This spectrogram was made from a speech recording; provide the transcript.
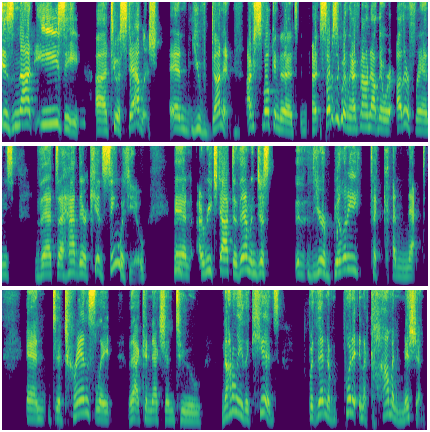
is not easy uh, to establish. And you've done it. I've spoken to, uh, subsequently, I found out there were other friends that uh, had their kids sing with you. And I reached out to them and just your ability to connect and to translate that connection to not only the kids, but then to put it in a common mission.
